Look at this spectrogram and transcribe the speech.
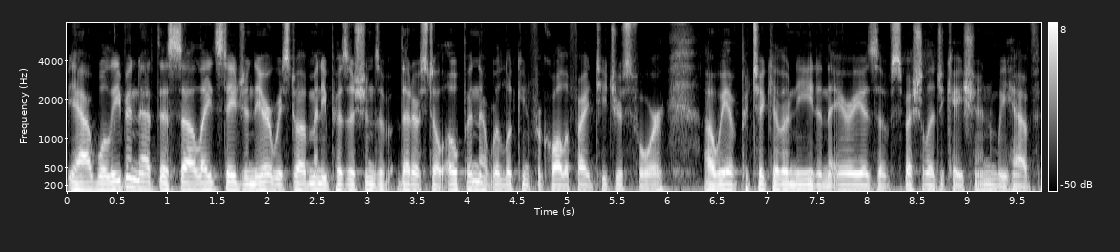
Yeah. Well, even at this uh, late stage in the year, we still have many positions of, that are still open that we're looking for qualified teachers for. Uh, we have particular need in the areas of special education. We have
